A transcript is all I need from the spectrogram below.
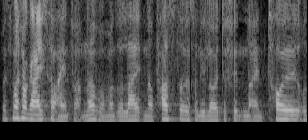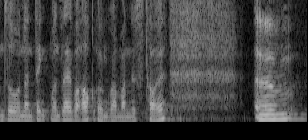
Das ist manchmal gar nicht so einfach, ne? wenn man so leitender Pastor ist und die Leute finden einen toll und so und dann denkt man selber auch irgendwann, man ist toll. Ähm,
